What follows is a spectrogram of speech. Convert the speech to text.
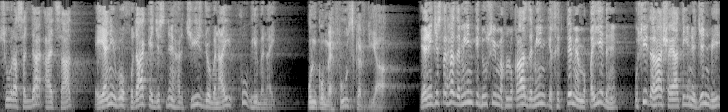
سورہ سجدہ آیت سات۔ یعنی وہ خدا کے جس نے ہر چیز جو بنائی خوب ہی بنائی۔ ان کو محفوظ کر دیا۔ یعنی جس طرح زمین کی دوسری مخلوقات زمین کے خطے میں مقید ہیں اسی طرح شیاطین جن بھی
